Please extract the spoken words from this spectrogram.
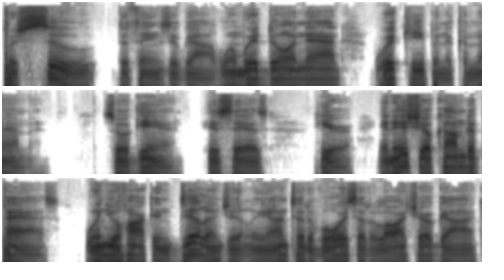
pursue the things of God. When we're doing that, we're keeping the commandment. So again, it says, here, and it shall come to pass when you hearken diligently unto the voice of the Lord your God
